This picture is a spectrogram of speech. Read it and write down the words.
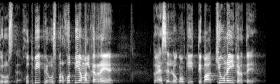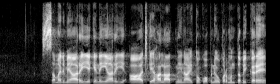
درست ہے خود بھی پھر اس پر خود بھی عمل کر رہے ہیں تو ایسے لوگوں کی اتباع کیوں نہیں کرتے سمجھ میں آ رہی ہے کہ نہیں آ رہی ہے آج کے حالات میں ان آیتوں کو اپنے اوپر منتبک کریں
